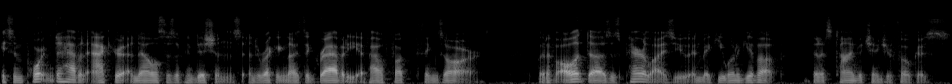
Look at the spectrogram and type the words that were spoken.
It's important to have an accurate analysis of conditions and to recognize the gravity of how fucked things are. But if all it does is paralyze you and make you want to give up, then it's time to change your focus.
